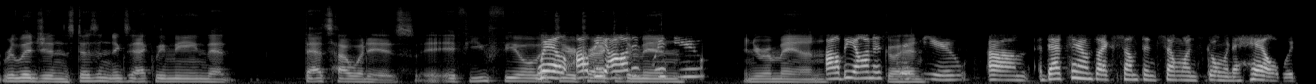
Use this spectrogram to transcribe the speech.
religions doesn't exactly mean that that's how it is. If you feel that Well, you're I'll be attracted to honest men with you. and you're a man, I'll be honest Go with you. Um, that sounds like something someone's going to hell would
